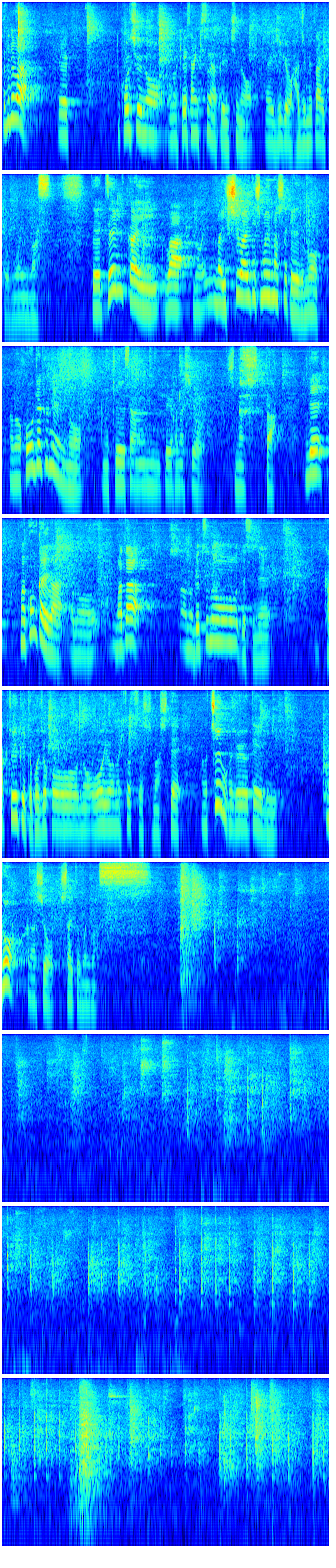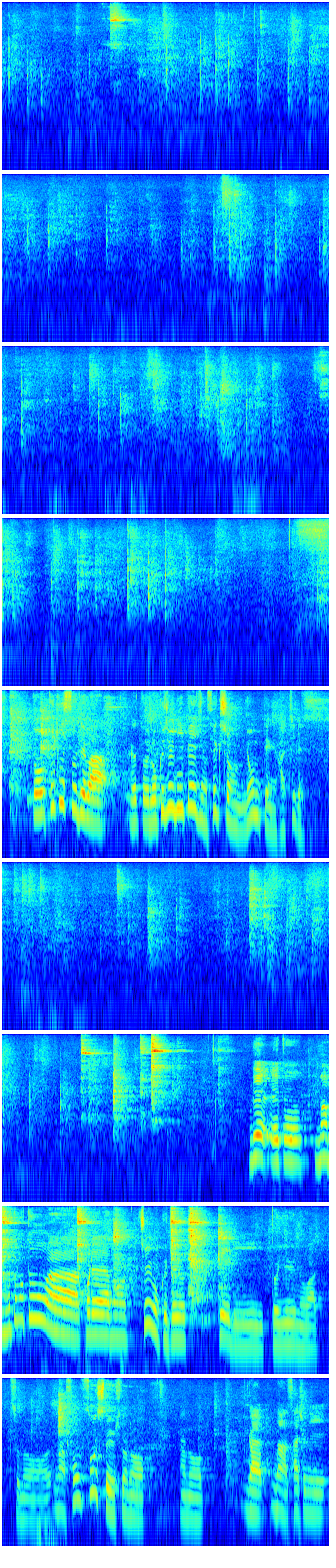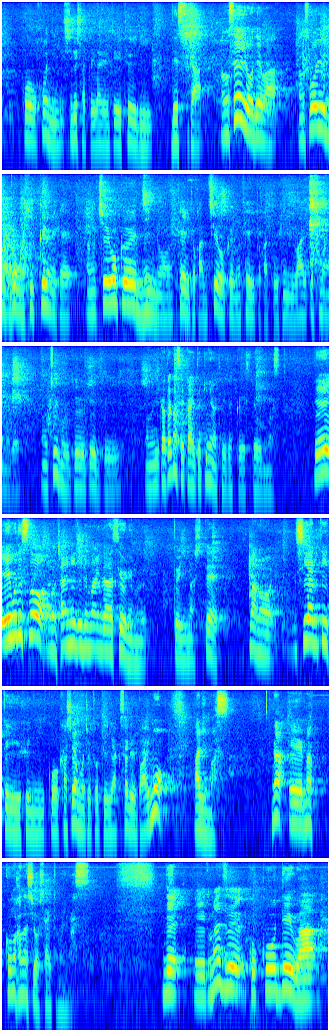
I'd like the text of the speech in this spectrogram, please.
それでは、えー、今週の計算基数学1の授業を始めたいと思います。で前回は、まあ、一周空いてしまいましたけれども、あの方逆弦の計算という話をしました。で、まあ、今回はあのまたあの別のですね、拡張有給と誤助法の応用の一つとしまして、中国常用定理の話をしたいと思います。とテキストでは、えっと、62ページのセクション4.8です。で、えっ、と、まあ、もともとは、これ、あの、中国女優定理というのは、その、まあ、孫子という人の、あの、が、まあ、最初に、こう、本に記したと言われている定理ですが、あの、西洋では、あのそういうのはどうもひっくるめてあの中国人の定理とか中国の定理とかっていうふうに言われてしまうのであの中国という定理というあの言い方が世界的には定着しております。で英語ですとあのチャイニーズ・リマインダー・セオレムと言いまして、まあ、あの CRT というふうにこう頭文字を取って訳される場合もありますが、えーまあ、この話をしたいと思います。で、えー、とまずここでは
